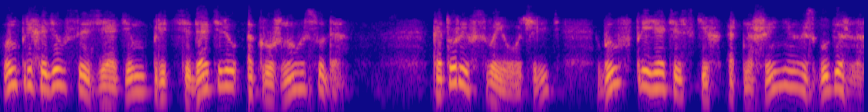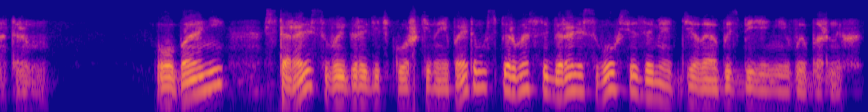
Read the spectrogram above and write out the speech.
Он приходился зятем председателю окружного суда который, в свою очередь, был в приятельских отношениях с губернатором. Оба они старались выгородить Кошкина, и поэтому сперва собирались вовсе замять дело об избиении выборных.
